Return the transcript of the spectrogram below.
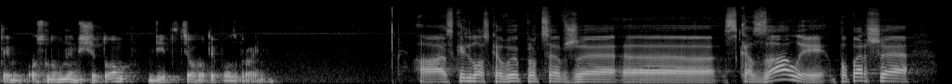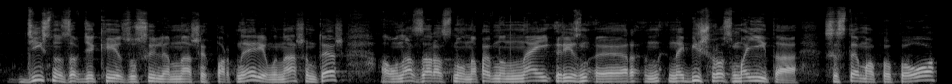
тим основним щитом від цього типу озброєння. А скажіть, будь ласка, ви про це вже е, сказали. По-перше, дійсно, завдяки зусиллям наших партнерів і нашим теж. А у нас зараз, ну напевно, найріз... е, найбільш розмаїта система ППО.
